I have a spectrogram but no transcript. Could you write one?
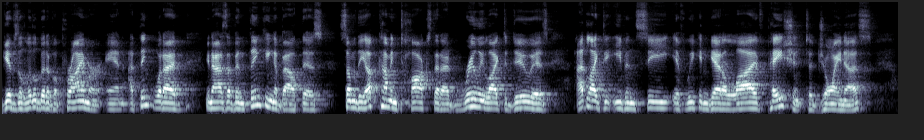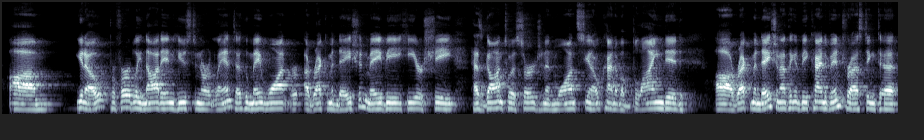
gives a little bit of a primer. And I think what I've, you know, as I've been thinking about this, some of the upcoming talks that I'd really like to do is I'd like to even see if we can get a live patient to join us. Um, you know, preferably not in Houston or Atlanta, who may want a recommendation. Maybe he or she has gone to a surgeon and wants, you know, kind of a blinded uh, recommendation. I think it'd be kind of interesting to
